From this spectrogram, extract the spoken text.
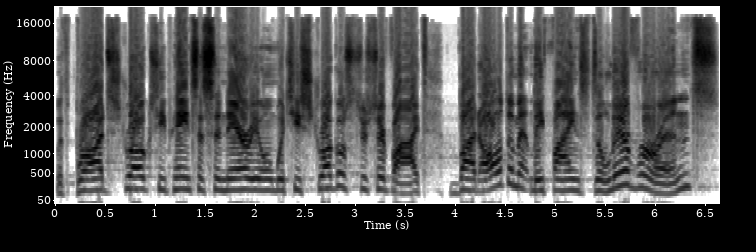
With broad strokes, he paints a scenario in which he struggles to survive, but ultimately finds deliverance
